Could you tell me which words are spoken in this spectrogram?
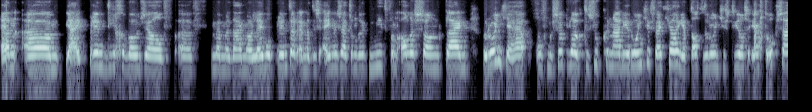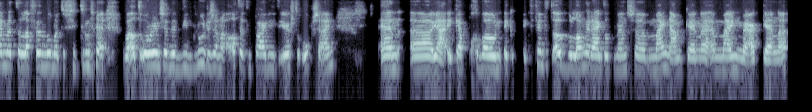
En um, ja, ik print die gewoon zelf uh, met mijn Dymo label printer. En dat is enerzijds omdat ik niet van alles zo'n klein rondje heb. Of mijn subloop te zoeken naar die rondjes, weet je wel. Je hebt altijd rondjes die als eerste op zijn met de lavendel, met de citroen, wild orange en de deep blue. Er zijn er altijd een paar die het eerste op zijn. En uh, ja, ik heb gewoon, ik, ik vind het ook belangrijk dat mensen mijn naam kennen en mijn merk kennen.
